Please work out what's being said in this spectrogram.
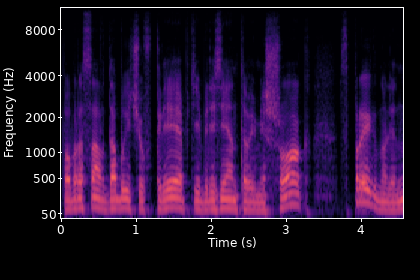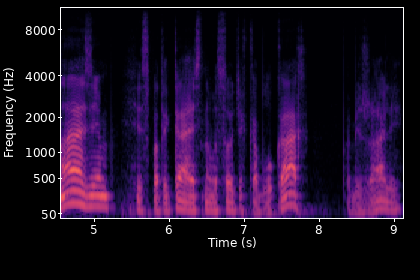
побросав добычу в крепкий брезентовый мешок, спрыгнули на земь и, спотыкаясь на высоких каблуках, побежали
